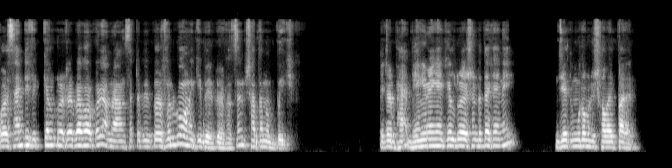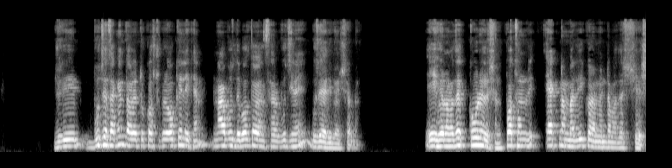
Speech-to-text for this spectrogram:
পরে সাইন্টিফিক ক্যালকুলেটর ব্যবহার করে আমরা আনসারটা বের করে ফেলব, অনেকেই বের করে ফেলছেন, সাতানব্বই। এটার ভেঙে ভেঙে ক্যালকুলেশনটা দেখাই নেই, যেহেতু মোটামুটি সবাই পারেন। যদি বুঝে থাকেন, তাহলে একটু কষ্ট করে ওকে লেখেন। না বুঝলে বলতে পারেন, স্যার, বুঝি নাই বুঝাই দিবেন ইনশাল্লাহ এই হলো আমাদের কোরিলেশন প্রথম এক নাম্বার রিকোয়ারমেন্ট আমাদের শেষ।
